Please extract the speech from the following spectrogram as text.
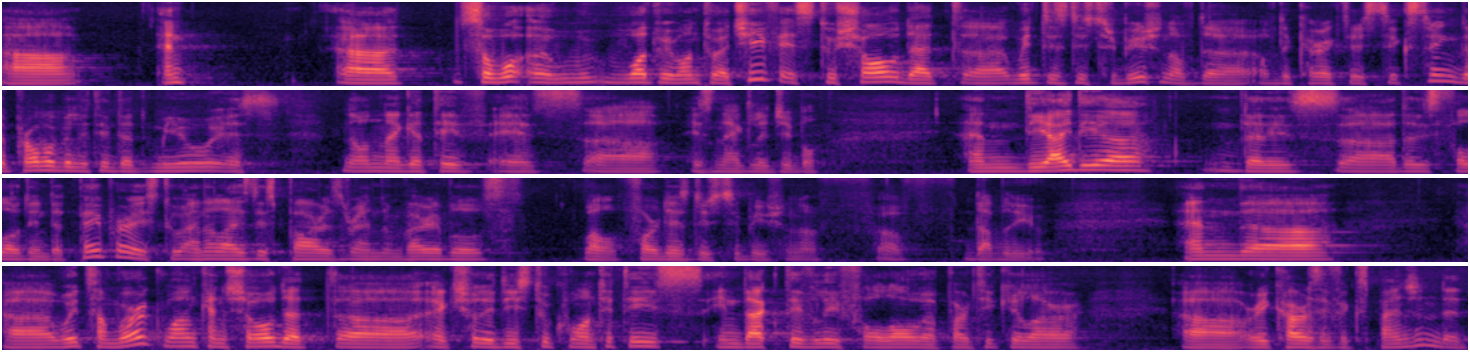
and so what we want to achieve is to show that with this distribution of the of the characteristic string, the probability that mu is non-negative is is negligible. And the idea that is, uh, that is followed in that paper is to analyze these powers as random variables, well, for this distribution of, of W. And uh, uh, with some work, one can show that uh, actually these two quantities inductively follow a particular uh, recursive expansion that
